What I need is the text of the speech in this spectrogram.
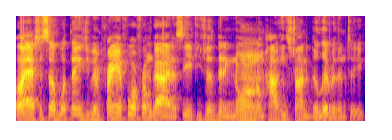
or ask yourself what things you've been praying for from God, and see if you've just been ignoring them, how He's trying to deliver them to you.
